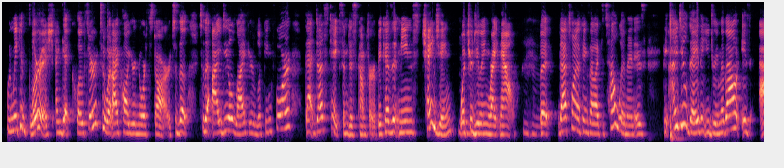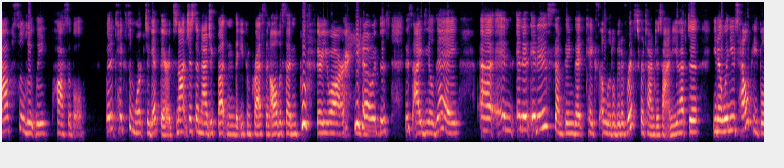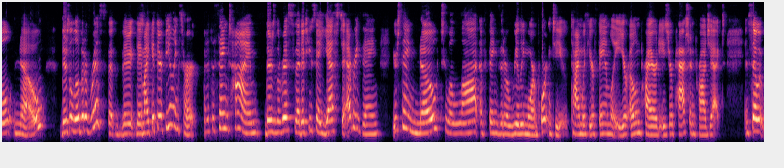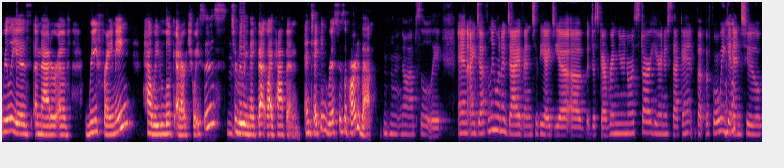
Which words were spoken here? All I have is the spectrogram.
when we can flourish and get closer to what I call your north star, to the to the ideal life you're looking for, that does take some discomfort because it means changing what mm-hmm. you're doing right now. Mm-hmm. But that's one of the things I like to tell women is the ideal day that you dream about is absolutely possible but it takes some work to get there. It's not just a magic button that you can press and all of a sudden, poof, there you are, you know, with this this ideal day. Uh, and and it, it is something that takes a little bit of risk for time to time. You have to, you know, when you tell people no, there's a little bit of risk that they, they might get their feelings hurt. But at the same time, there's the risk that if you say yes to everything, you're saying no to a lot of things that are really more important to you time with your family, your own priorities, your passion project. And so it really is a matter of reframing how we look at our choices mm-hmm. to really make that life happen. And taking risks is a part of that. Mm-hmm. No, absolutely. And I definitely want to dive into the idea of discovering your North Star here in a second. But before we get mm-hmm. into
